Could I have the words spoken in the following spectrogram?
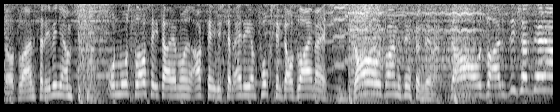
Daudz laimes arī viņam. Un mūsu klausītājiem un aktīvistam Edijam Fuksim daudz laimes. Daudz laimes dzimšanas dienā. Daudz laimes dzimšanas dienā!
